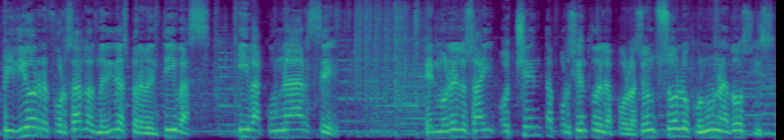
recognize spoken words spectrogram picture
pidió reforzar las medidas preventivas y vacunarse. En Morelos hay 80% de la población solo con una dosis.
